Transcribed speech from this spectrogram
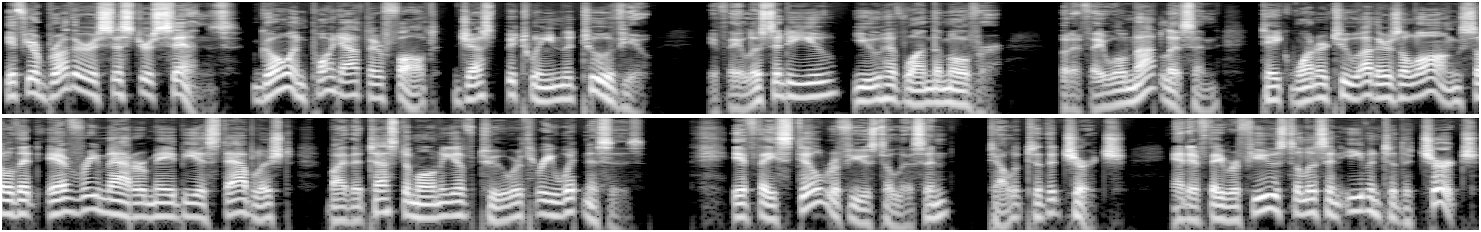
If your brother or sister sins, go and point out their fault just between the two of you. If they listen to you, you have won them over. But if they will not listen, take one or two others along, so that every matter may be established by the testimony of two or three witnesses. If they still refuse to listen, tell it to the church. And if they refuse to listen even to the church,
